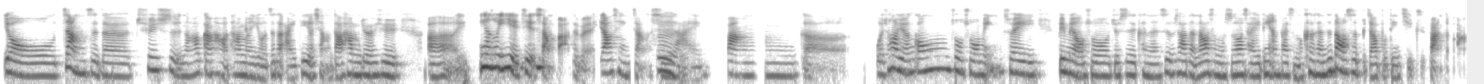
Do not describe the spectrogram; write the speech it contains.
有这样子的趋势，然后刚好他们有这个 idea 想到，他们就会去呃，应该说业界上吧，对不对？邀请讲师来帮个。伟创的员工做说明，所以并没有说就是可能是不是要等到什么时候才一定安排什么课程，这倒是比较不定期举办的啦。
